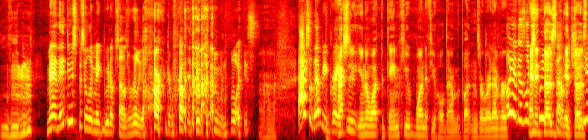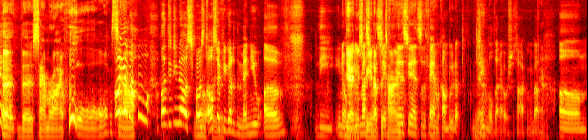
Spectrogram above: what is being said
hmm Man, they do specifically make boot up sounds really hard to replicate the human voice. Uh-huh. Actually, that'd be great. Actually, you know what? The GameCube one, if you hold down the buttons or whatever, oh yeah, it does like and it does sounds it shit, does yeah. the the samurai Oh yeah, the sound. whole. Well, did you know it's supposed? Also, if you go to the menu of the, you know, Yeah, when you speed up the safe- time. and it's, it's the Yeah. Famicom boot up Yeah. jingle that I was just talking about. Yeah. Um,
